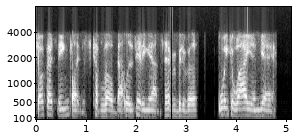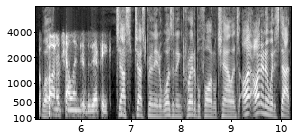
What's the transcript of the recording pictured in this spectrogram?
shock, I think, like just a couple of old battlers heading out to have a bit of a week away and yeah. Well- final challenge, it was epic. Just, just brilliant. It was an incredible final challenge. I, I don't know where to start.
